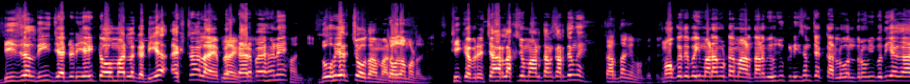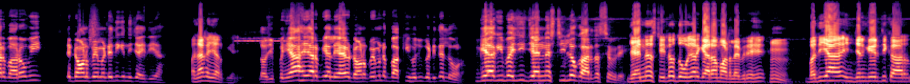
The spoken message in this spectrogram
ਡੀਜ਼ਲ ਦੀ ZDI ਟੌਪ ਮਾਡਲ ਗੱਡੀ ਆ ਐਕਸਟਰਾ ਪਏ ਲਾਏ ਟਾਇਰ ਪਏ। ਹੋਏ ਨੇ। ਹਾਂਜੀ। 2014 ਮਾਡਲ। 14 ਮਾਡਲ ਜੀ। ਠੀਕ ਹੈ ਵੀਰੇ 4 ਲੱਖ ਜੋ ਮਾਨਤਾਨ ਕਰ ਦਿਓਗੇ? ਕਰ ਦਾਂਗੇ ਮੌਕੇ ਤੇ। ਮੌਕੇ ਤੇ ਬਈ ਮਾੜਾ ਮੋਟਾ ਮਾਨਤਾਨ ਵੀ ਹੋ ਜੂ ਕੰਡੀਸ਼ਨ ਚੈੱਕ ਕਰ ਲਓ ਅੰਦਰੋਂ ਵੀ ਵਧੀਆ ਗਾਰ ਬਾਹਰੋਂ ਵੀ। ਤੇ ਡਾਊਨ ਪੇਮੈਂਟ ਇਹਦੀ ਕਿੰਨੀ ਚਾਹੀਦੀ ਆ? 50000 ਰੁਪਏ ਜੀ। ਲਓ ਜੀ 50000 ਰੁਪਏ ਲਿਆਓ ਡਾਊਨ ਪੇਮੈਂਟ ਬਾਕੀ ਹੋ ਜੂ ਗੱਡੀ ਤੇ ਲੋਨ ਅੱਗੇ ਆ ਗਈ ਬਾਈ ਜੀ ਜੈਨ ਸਟੀਲੋ ਕਾਰ ਦੱਸਿਓ ਵੀਰੇ। ਜੈਨਰ ਸਟੀਲੋ 2011 ਮਾਡਲ ਹੈ ਵੀਰੇ ਇਹ। ਹੂੰ। ਵਧੀਆ ਇੰਜਨ ਗੇਅਰ ਦੀ ਕਾਰ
